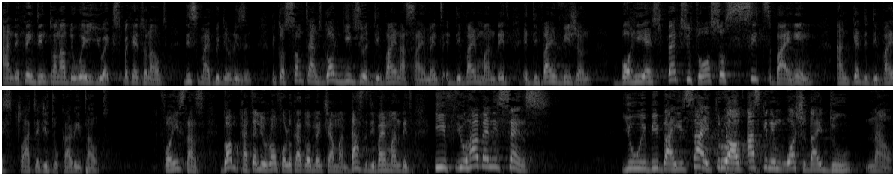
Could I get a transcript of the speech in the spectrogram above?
and the thing didn't turn out the way you expected it to turn out, this might be the reason. Because sometimes God gives you a divine assignment, a divine mandate, a divine vision, but He expects you to also sit by Him and get the divine strategy to carry it out. For instance, God can tell you run for local government chairman. That's the divine mandate. If you have any sense, you will be by his side throughout asking him, what should I do now?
